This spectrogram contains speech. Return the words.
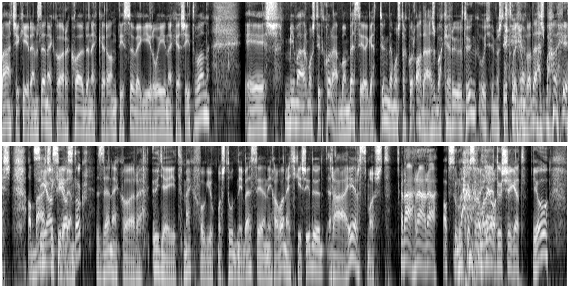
Bácsi Kérem zenekar, Kaldenecker Anti szövegíró énekes itt van, és mi már most itt korábban beszélgettünk, de most akkor adásba kerültünk, úgyhogy most itt vagyunk adásban, és a Bácsi Szia, zenekar ügyeit meg fogjuk most tudni beszélni. Ha van egy kis időd, ráérsz most? Rá, rá, rá, abszolút. Köszönöm a Jó. lehetőséget. Jó,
